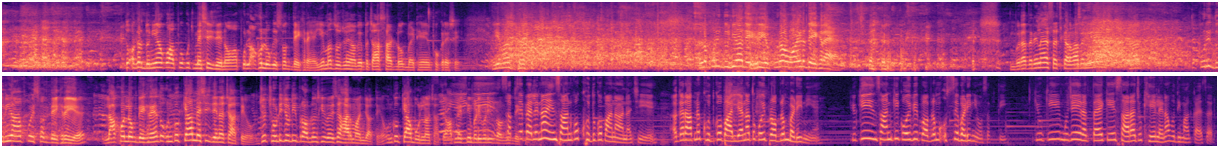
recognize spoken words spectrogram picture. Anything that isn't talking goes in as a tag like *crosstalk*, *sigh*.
तो अगर दुनिया को आपको कुछ मैसेज देना हो आपको लाखों लोग इस वक्त देख रहे हैं ये मत सोचो यहाँ पे पचास साठ लोग बैठे हैं फुकरे से। ये मत मतलब पूरी दुनिया देख रही है पूरा वर्ल्ड देख रहा है। बुरा तो नहीं लगा सच करवा तो नहीं है हाँ। तो पूरी दुनिया आपको इस वक्त देख रही है लाखों लोग देख रहे हैं तो उनको क्या मैसेज देना चाहते हो? जो छोटी छोटी प्रॉब्लम्स की वजह से हार मान जाते हैं उनको क्या बोलना चाहते हो? आपने इतनी बड़ी बड़ी प्रॉब्लम सबसे पहले ना इंसान को खुद को पाना आना चाहिए। अगर आपने खुद को पा लिया ना तो कोई प्रॉब्लम बड़ी नहीं है। क्योंकि इंसान की कोई भी प्रॉब्लम उससे बड़ी नहीं हो सकती। क्योंकि मुझे ये लगता है कि सारा जो खेल है ना वो दिमाग का है सर।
